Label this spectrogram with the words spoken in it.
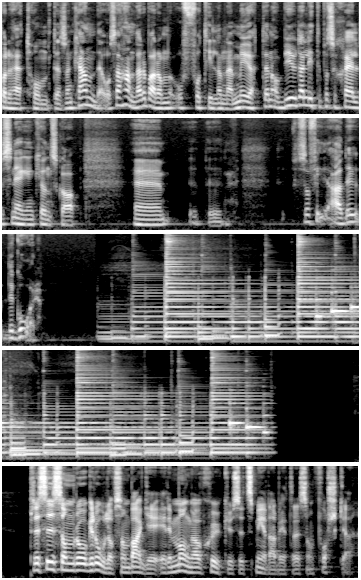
på den här tomten som kan det. Och så handlar det bara om att få till de där mötena och bjuda lite på sig själv, sin egen kunskap. Eh, så ja, det, det går. Precis som Roger Olofsson Bagge är det många av sjukhusets medarbetare som forskar.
